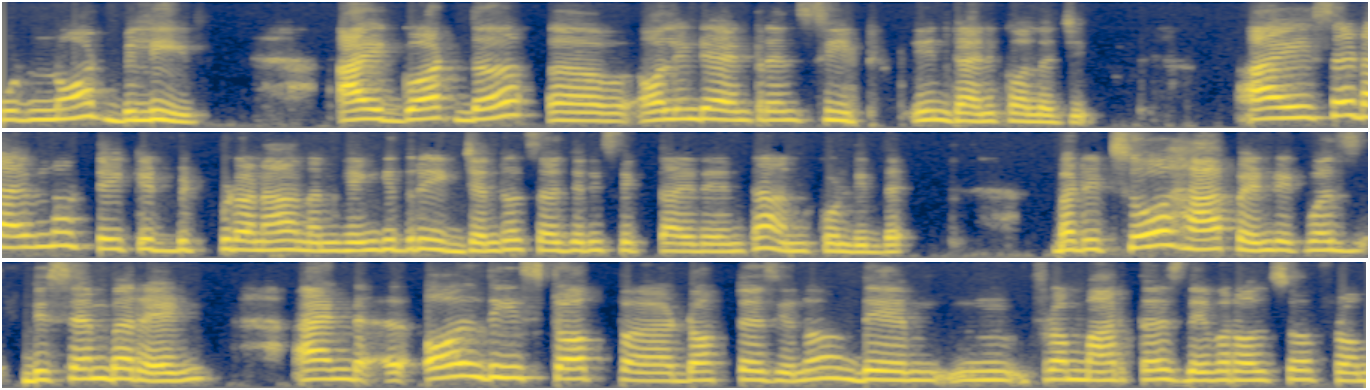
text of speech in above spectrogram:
would not believe I got the all India entrance seat in gynaecology I said I will not take it ಬಿಟ್ಬಿಡೋಣ ನನ್ಗೆ ಹೆಂಗಿದ್ರು ಈಗ ಜನರಲ್ ಸರ್ಜರಿ ಸಿಗ್ತಾ ಇದೆ ಅಂತ ಅನ್ಕೊಂಡಿದ್ದೆ. But it so happened it was December end and uh, all these top uh, doctors you know they mm, from marthas they were also from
